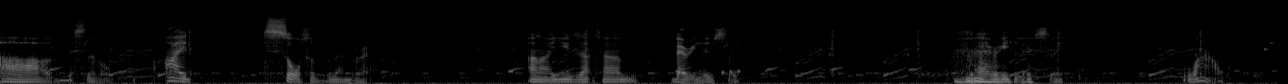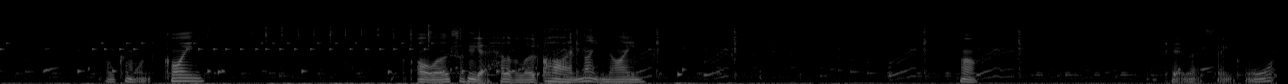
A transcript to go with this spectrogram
Ah, this level. I sort of remember it. And I use that term very loosely. very loosely. Wow. Oh, come on. Coins. Oh, well, looks like I can get a hell of a load. Oh, I'm 99. Huh. Okay, let's think. What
